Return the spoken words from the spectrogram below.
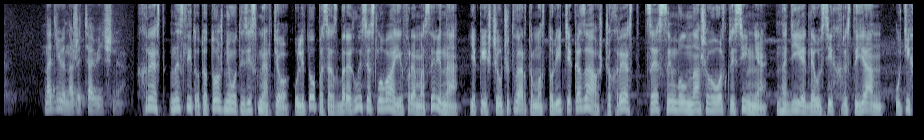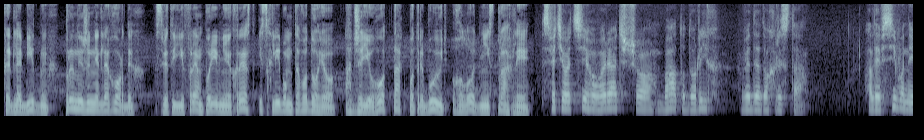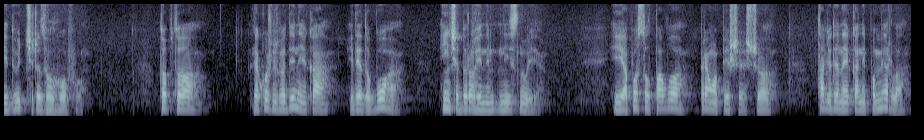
надію на життя вічне. Хрест не слід ототожнювати зі смертю. У літописах збереглися слова Єфрема Сиріна, який ще у IV столітті казав, що хрест це символ нашого Воскресіння, надія для усіх християн, утіха для бідних, приниження для гордих. Святий Єфрем порівнює хрест із хлібом та водою, адже його так потребують голодні й спраглі. Святі отці говорять, що багато доріг веде до Христа, але всі вони йдуть через Голгофу. Тобто для кожної людини, яка йде до Бога, іншої дороги не, не існує. І апостол Павло прямо пише, що та людина, яка не померла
